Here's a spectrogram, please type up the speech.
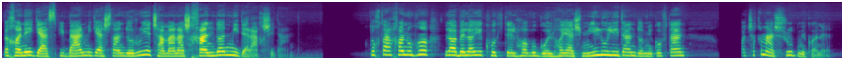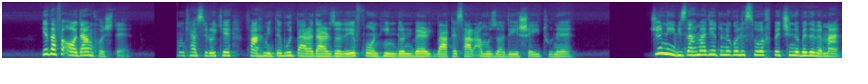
به خانه گسبی برمیگشتند و روی چمنش خندان می درخشیدند. دختر خانوم ها لابلای کوکتل ها و گل هایش می لولیدند و می گفتند قاچق مشروب می‌کنه. یه دفعه آدم کشته. اون کسی رو که فهمیده بود برادرزاده فون هیندنبرگ و پسر اموزاده شیطونه. جونی بی زحمت یه دونه گل سرخ بچین و بده به من.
